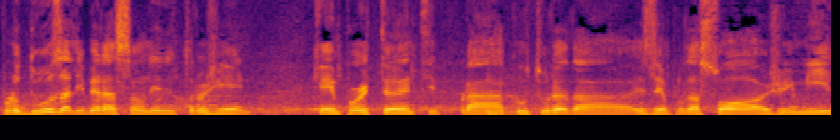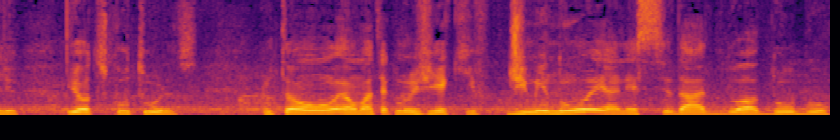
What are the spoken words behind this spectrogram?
produz a liberação de nitrogênio que é importante para a cultura da exemplo da soja e milho e outras culturas. Então é uma tecnologia que diminui a necessidade do adubo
